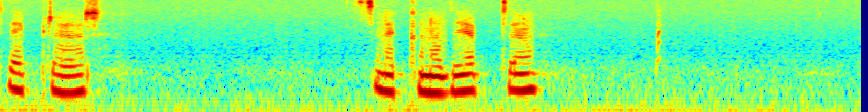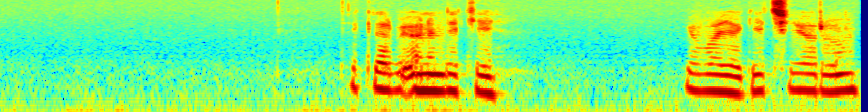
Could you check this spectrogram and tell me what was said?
Tekrar sinek kanadı yaptım. Tekrar bir önündeki yuvaya geçiyorum.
